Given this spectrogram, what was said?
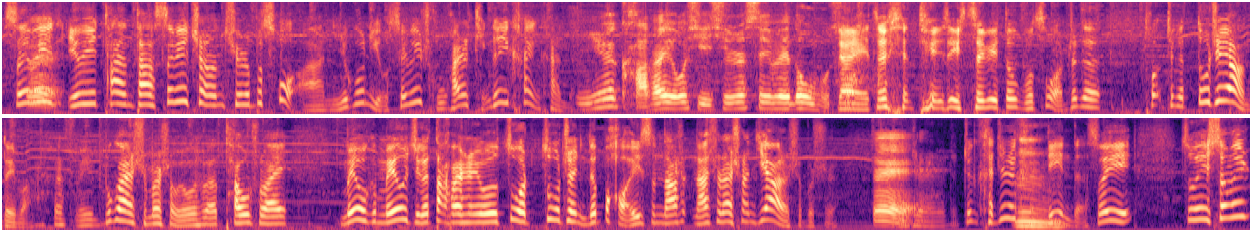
CV 对因为它它 CV 阵容确实不错啊，你如果你有 CV 图，还是挺可以看一看的。因为卡牌游戏其实 CV 都不错。对对对对，CV 都不错，这个这个都这样对吧？不管什么手游它掏出来，没有个没有几个大牌声优做做这你都不好意思拿拿出来上架了，是不是？对，这这个肯定是肯定的。所以作为身为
